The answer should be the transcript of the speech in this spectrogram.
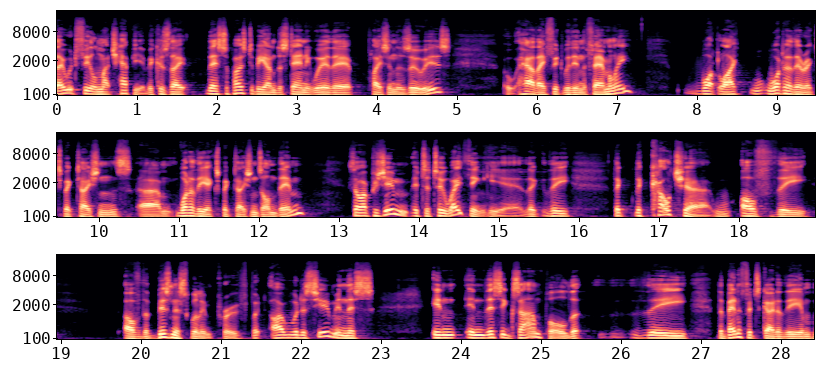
they would feel much happier because they they're supposed to be understanding where their place in the zoo is, how they fit within the family, what like what are their expectations, um, what are the expectations on them. So I presume it's a two way thing here. The the the, the culture of the of the business will improve, but I would assume in this in in this example that the the benefits go to the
